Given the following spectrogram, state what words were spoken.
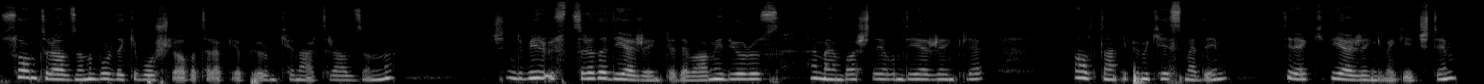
Son trabzanı buradaki boşluğa batarak yapıyorum kenar trabzanını. Şimdi bir üst sırada diğer renkle devam ediyoruz. Hemen başlayalım diğer renkle. Alttan ipimi kesmedim. Direkt diğer rengime geçtim.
